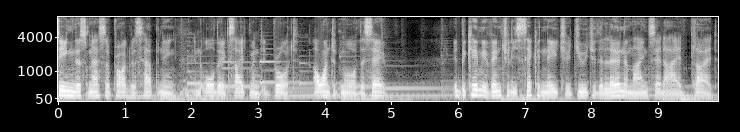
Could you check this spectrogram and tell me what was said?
Seeing this massive progress happening and all the excitement it brought, I wanted more of the same. It became eventually second nature due to the learner mindset I had applied.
